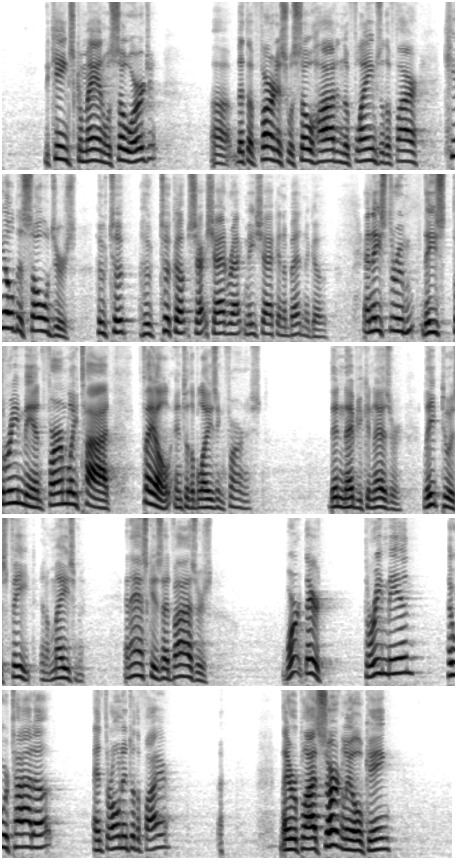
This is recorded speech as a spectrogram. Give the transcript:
The king's command was so urgent uh, that the furnace was so hot and the flames of the fire killed the soldiers who took, who took up Shadrach, Meshach, and Abednego. And these three, these three men, firmly tied, fell into the blazing furnace. Then Nebuchadnezzar leaped to his feet in amazement and asked his advisors, Weren't there three men who were tied up and thrown into the fire? They replied, Certainly, O king.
